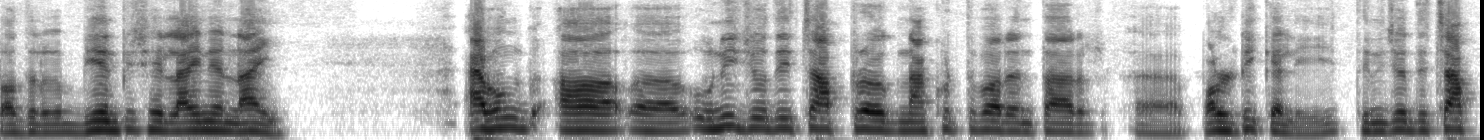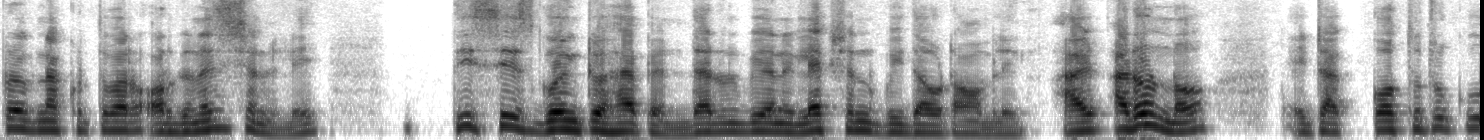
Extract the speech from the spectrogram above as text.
ভদ্রলোক, বিএনপি সেই লাইনে নাই। এবং উনি যদি চাপ প্রয়োগ না করতে পারেন তার পলিটিক্যালি তিনি যদি চাপ প্রয়োগ না করতে পারেন organisationally this is going to happen that will be an election without Awami League. I I don't know এটা কতটুকু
